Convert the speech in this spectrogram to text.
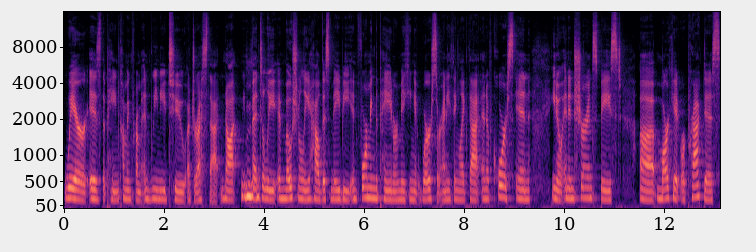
where is the pain coming from? And we need to address that, not mentally, emotionally, how this may be informing the pain or making it worse or anything like that. And of course, in, you know, an insurance based uh, market or practice,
